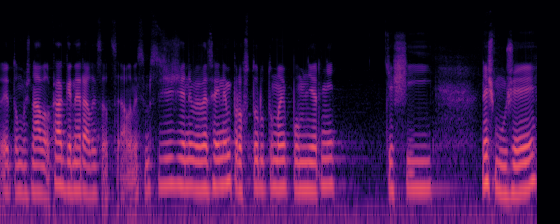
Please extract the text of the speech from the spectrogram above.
je to možná velká generalizace, ale myslím si, že ženy ve veřejném prostoru to mají poměrně těžší než muži.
